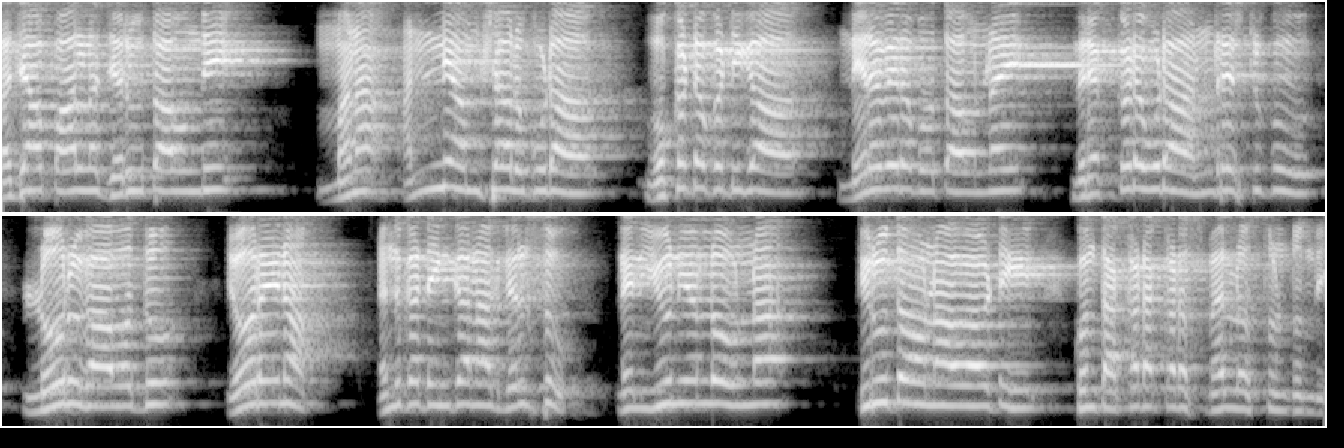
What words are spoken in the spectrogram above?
ప్రజాపాలన జరుగుతూ ఉంది. మన అన్ని అంశాలు కూడా ఒకటొకటిగా నెరవేరబోతూ ఉన్నాయి. మీరు ఎక్కడ కూడా అన్రెస్ట్కు లోను కావద్దు. ఎవరైనా ఎందుకంటే ఇంకా నాకు తెలుసు నేను యూనియన్లో ఉన్నా తిరుగుతూ ఉన్నా కాబట్టి కొంత అక్కడక్కడ స్మెల్ వస్తుంటుంది.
